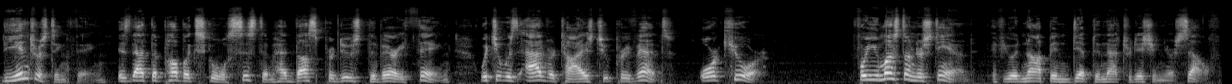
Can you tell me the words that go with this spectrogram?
The interesting thing is that the public school system had thus produced the very thing which it was advertised to prevent or cure. For you must understand, if you had not been dipped in that tradition yourself,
